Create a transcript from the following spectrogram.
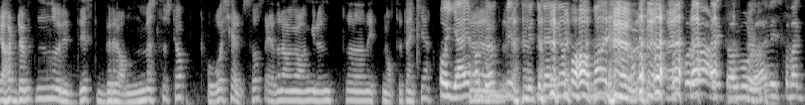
Jeg har dømt nordisk brannmesterskap på Kjelsås en eller annen gang rundt eh, 1980, tenker jeg. Og jeg har dømt brystrevyturneringa på Hamar! For å være litt alvorlig, vi skal være,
